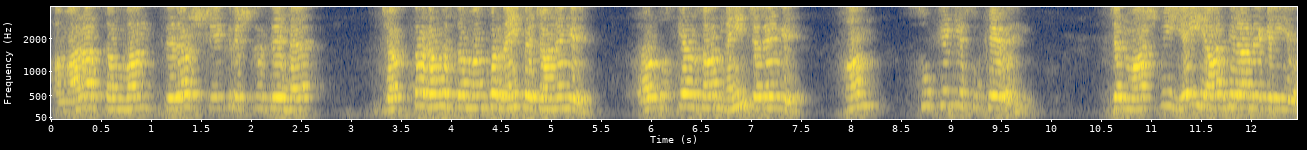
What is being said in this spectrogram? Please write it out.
हमारा संबंध सिर्फ़ श्री कृष्ण से है। जब तक हम उस संबंध को नहीं पहचानेंगे और उसके अनुसार नहीं चलेंगे हम सूखे के सूखे रहेंगे। जन्माष्टमी यही याद दिलाने के लिए।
